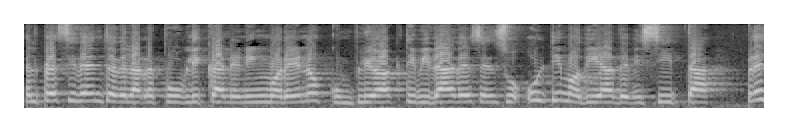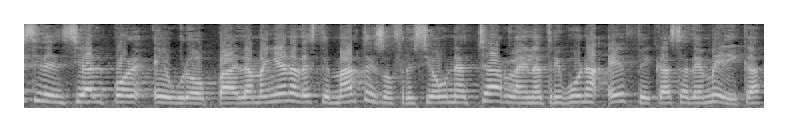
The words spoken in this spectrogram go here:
El presidente de la República, Lenín Moreno, cumplió actividades en su último día de visita presidencial por Europa. La mañana de este martes ofreció una charla en la tribuna F Casa de América,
